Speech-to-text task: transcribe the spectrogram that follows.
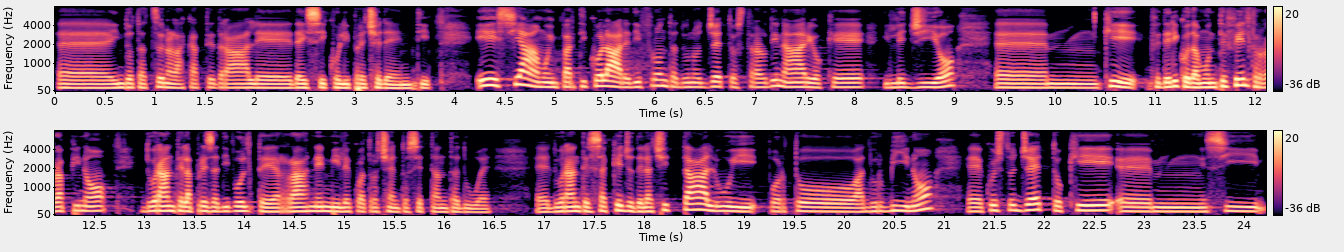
eh, in dotazione alla cattedrale dai secoli precedenti. E siamo in particolare di fronte ad un oggetto straordinario che è il leggio ehm, che Federico da Montefeltro rapinò durante la presa di Volterra nel 1472. Eh, durante il saccheggio della città lui portò ad Urbino eh, questo oggetto che ehm, si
